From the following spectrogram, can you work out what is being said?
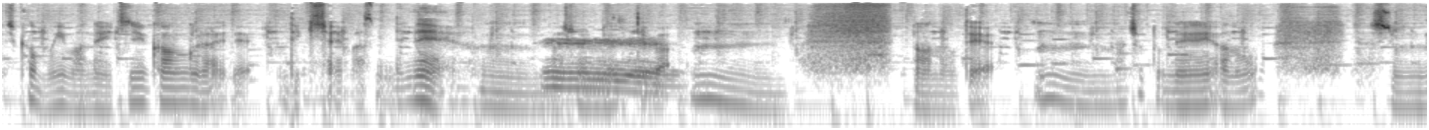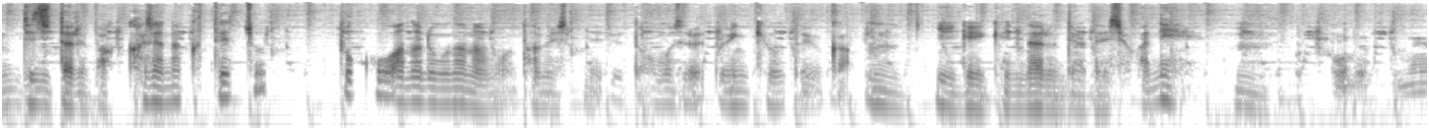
しかも今ね、1時間ぐらいでできちゃいますんでね。うん。場所によっては。うん。なので、うん。まあちょっとね、あの、写真デジタルばっかじゃなくて、ちょっとこうアナログなのも試してみると面白いと勉強というか、うん。いい経験になるんではないでしょうかね。うん。そうですね。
